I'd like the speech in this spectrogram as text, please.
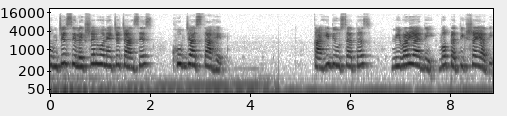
तुमचे सिलेक्शन होण्याचे चान्सेस खूप जास्त आहेत. काही दिवसातच निवड यादी व प्रतीक्षा यादी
